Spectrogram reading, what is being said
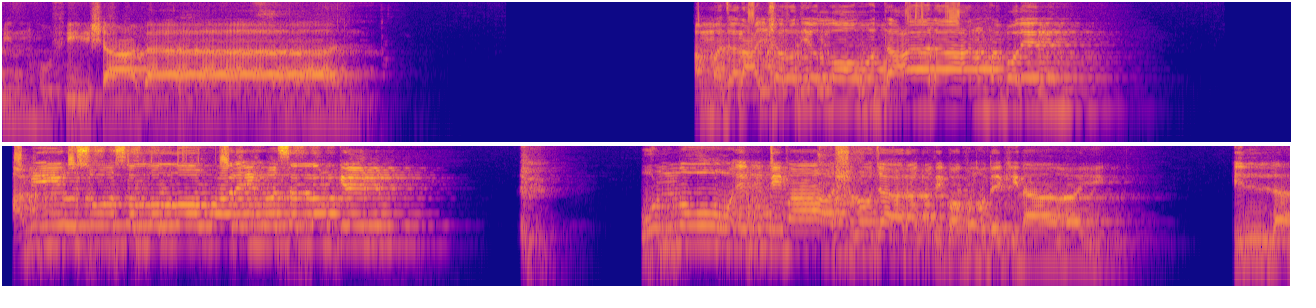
منه في شعبان আম্মা জান আয়েশা রাদিয়াল্লাহু তাআলা আনহা বলেন আমি রাসূল সাল্লাল্লাহু আলাইহি ওয়াসাল্লামকে পূর্ণ একটি মাস রোজা রাখতে কখনো দেখি নাই। ইল্লা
